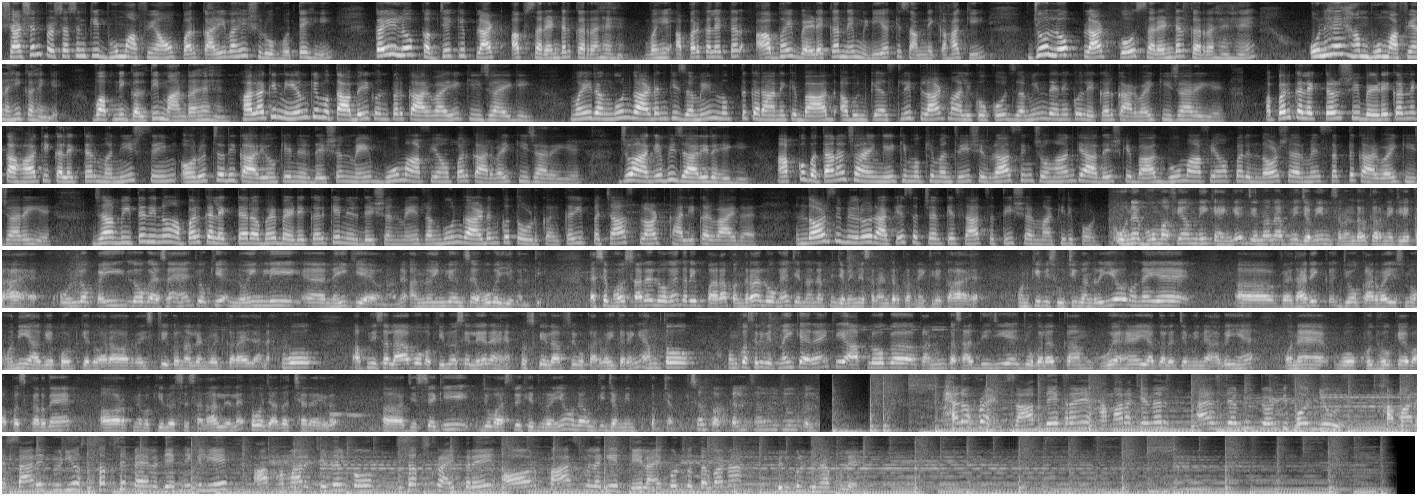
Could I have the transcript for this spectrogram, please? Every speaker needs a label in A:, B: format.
A: शासन प्रशासन की भूमाफियाओं पर कार्यवाही शुरू होते ही कई लोग कब्जे के प्लाट अब सरेंडर कर रहे हैं। वहीं अपर कलेक्टर अभय बेड़ेकर ने मीडिया के सामने कहा कि जो लोग प्लाट को सरेंडर कर रहे हैं, उन्हें हम भूमाफिया नहीं कहेंगे। वो अपनी गलती मान रहे हैं।
B: हालाँकि नियम के मुताबिक उन पर कार्रवाई की जाएगी। वहीं रंगून गार्डन की ज़मीन मुक्त कराने के बाद अब उनके असली प्लाट मालिकों को ज़मीन देने को लेकर कार्रवाई की जा रही है। अपर कलेक्टर श्री बेड़ेकर ने कहा कि कलेक्टर मनीष सिंह और उच्च अधिकारियों के निर्देशन में भू माफियाओं पर कार्रवाई की जा रही है, जो आगे भी जारी रहेगी। आपको बताना चाहेंगे कि मुख्यमंत्री शिवराज सिंह चौहान के आदेश के बाद भू माफियाओं पर इंदौर शहर में सख्त कार्रवाई की जा रही है, जहाँ बीते दिनों अपर कलेक्टर अभय बेड़ेकर के निर्देशन में रंगून गार्डन को तोड़कर करीब 50 प्लॉट खाली करवाए गए। इंदौर से ब्यूरो राकेश सच्चर के साथ सतीश शर्मा की रिपोर्ट।
C: उन्हें भूमाफिया हम नहीं कहेंगे, जिन्होंने अपनी ज़मीन सरेंडर करने के लिए कहा है। उन लोग, कई लोग ऐसे हैं जो कि नोइंगली नहीं किया है उन्होंने। अनोइंगली उनसे हो गई है गलती। ऐसे बहुत सारे लोग हैं, करीब बारह पंद्रह लोग हैं, जिन्होंने अपनी ज़मीनें सरेंडर करने के लिए कहा है। उनकी भी सूची बन रही है और उन्हें ये वैधानिक जो कार्रवाई इसमें होनी आगे कोर्ट के द्वारा और रजिस्ट्री को नल एंड वाइट कराया जाना है, वो अपनी सलाह वो वकीलों से ले रहे हैं, उसके हिसाब से वो कार्रवाई करेंगे। हम तो उनको सिर्फ़ इतना ही कह रहे हैं कि आप लोग कानून का साथ दीजिए जो गलत काम हुए हैं या गलत ज़मीनें आ गई हैं उन्हें वो खुद होके वापस कर दें और अपने वकीलों से सलाह ले लें तो वो ज़्यादा अच्छा रहेगा जिससे कि जो वास्तविक हितग्राही हैं उन्हें उनकी ज़मीन पर कब्जा मिल
D: सर तत्कालीन समय में जो गलती
E: हेलो फ्रेंड्स आप देख रहे हैं हमारा channel S W twenty four news हमारे सारे वीडियो सबसे पहले देखने के लिए आप हमारे चैनल को सब्सक्राइब करें और पास में लगे बेल आइकन को दबाना बिल्कुल भी ना भूलें।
